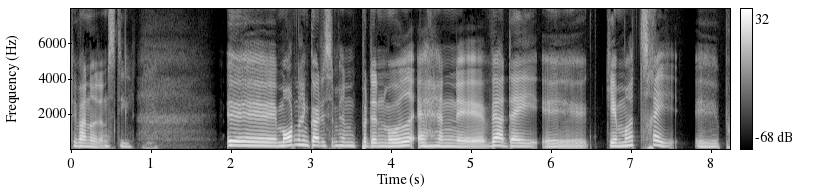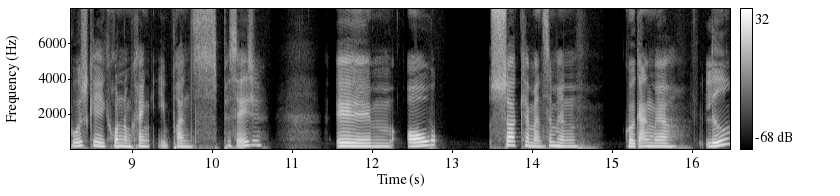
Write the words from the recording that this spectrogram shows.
det var noget i den stil. Øh, Morten han gør det simpelthen på den måde, at han øh, hver dag øh, gemmer tre øh, påskeæg rundt omkring i Brands Passage. Øh, og så kan man simpelthen gå i gang med at lede.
